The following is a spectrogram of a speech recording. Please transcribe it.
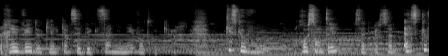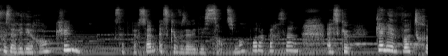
rêvez de quelqu'un, c'est d'examiner votre cœur. Qu'est-ce que vous ressentez pour cette personne? Est-ce que vous avez des rancunes pour cette personne? Est-ce que vous avez des sentiments pour la personne? Est-ce que quel est votre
